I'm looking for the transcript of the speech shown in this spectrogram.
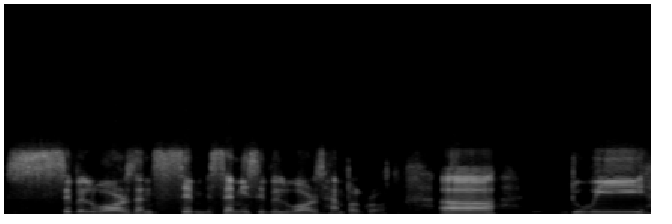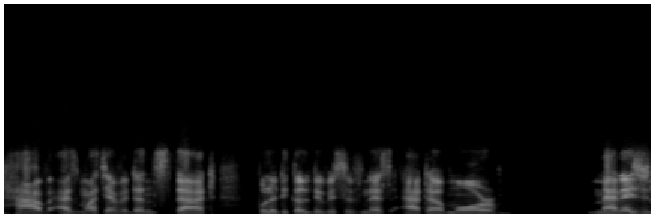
civil wars and semi-civil wars hamper growth. Uh, do we have as much evidence that political divisiveness at a more managed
